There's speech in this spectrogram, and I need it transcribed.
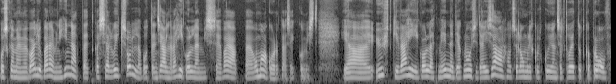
oskame me palju paremini hinnata, et kas seal võiks olla potentsiaalne vähikolle, mis vajab omakorda sekkumist. ja ühtki vähikollet me enne diagnoosida ei saa, otse loomulikult, kui on sealt võetud ka proov.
